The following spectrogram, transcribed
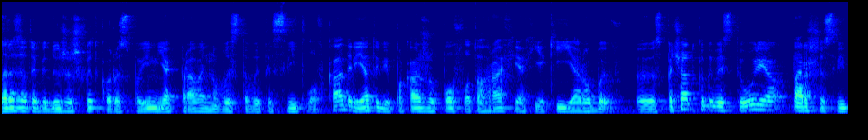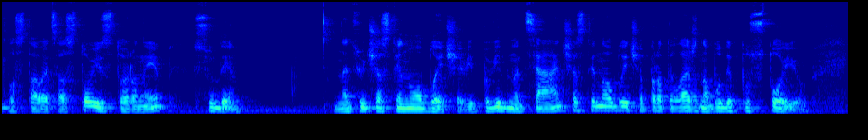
Зараз я тобі дуже швидко розповім, як правильно виставити світло в кадрі. Я тобі покажу по фотографіях, які я робив. Е, Спочатку дивись теорія. Перше світло ставиться з тої сторони сюди. На цю частину обличчя. Відповідно, ця частина обличчя протилежна буде пустою.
